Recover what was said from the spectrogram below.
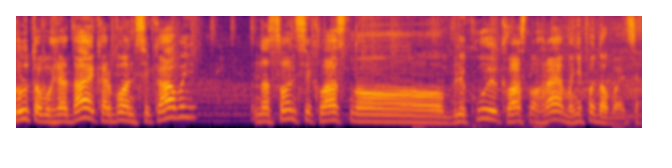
Круто виглядає, карбон цікавий. На сонці класно блікує, класно грає, мені подобається.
